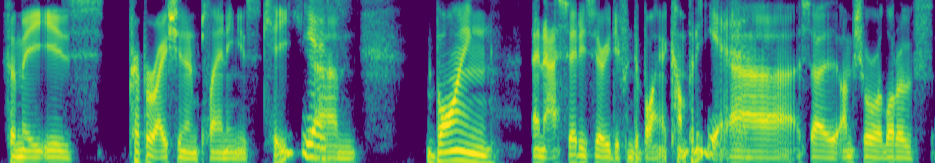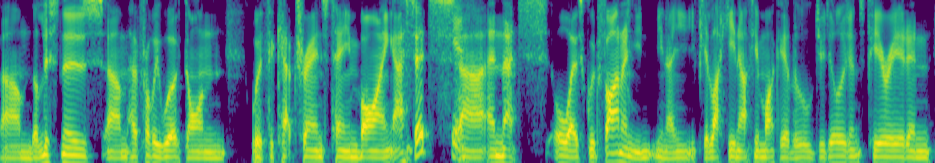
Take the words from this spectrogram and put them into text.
for me is preparation and planning is key. Um, Yes. buying an asset is very different to buying a company. Yeah. Uh, so I'm sure a lot of um, the listeners um, have probably worked on with the CapTrans team buying assets, Yes. uh, and that's always good fun. And you, you know, if you're lucky enough, you might get a little due diligence period, and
